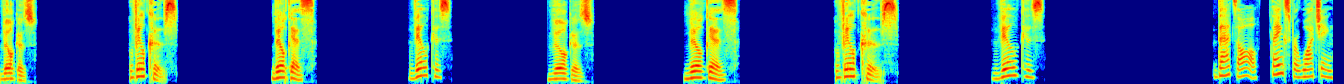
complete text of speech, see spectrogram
Vilkas. Vilkas. Vilkas. Vilkas. Vilkas. Vilkas. Vilkas. Vilkas. That's all, thanks for watching.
